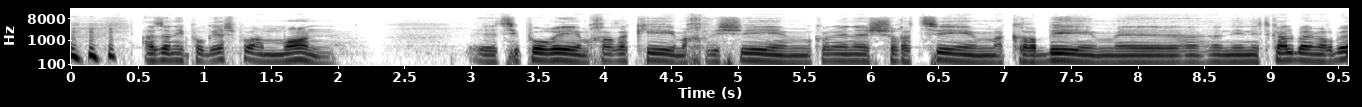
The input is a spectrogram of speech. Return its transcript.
אז אני פוגש פה המון אה, ציפורים, חרקים, מחבישים, כל מיני שרצים, עקרבים, אה, אני נתקל בהם הרבה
